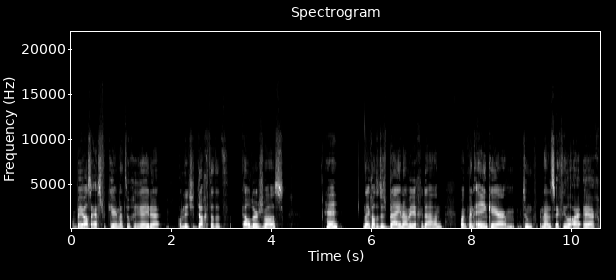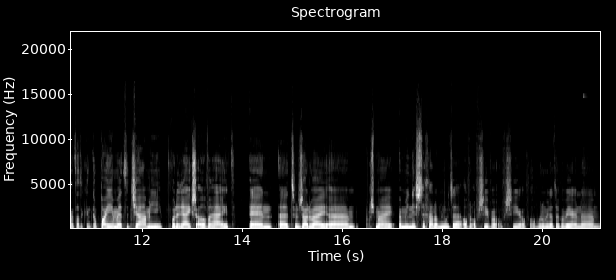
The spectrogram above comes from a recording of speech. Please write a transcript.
ben je wel eens ergens verkeerd naartoe gereden... omdat je dacht dat het elders was? Huh? Nou, ik had het dus bijna weer gedaan. Maar ik ben één keer, toen, nou dat is echt heel erg, maar toen had ik een campagne met Jami voor de Rijksoverheid. En eh, toen zouden wij ehm, volgens mij een minister gaan ontmoeten. Of een officier van officier, of, of hoe noem je dat ook alweer? Een ehm,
